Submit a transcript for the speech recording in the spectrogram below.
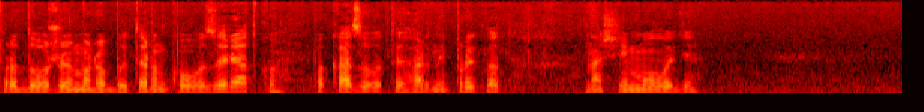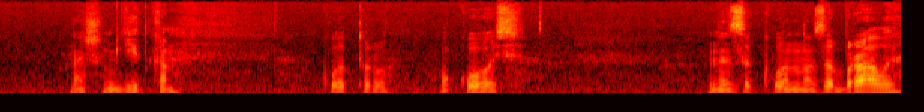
Продовжуємо робити ранкову зарядку, показувати гарний приклад нашій молоді, нашим діткам, котру у когось незаконно забрали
